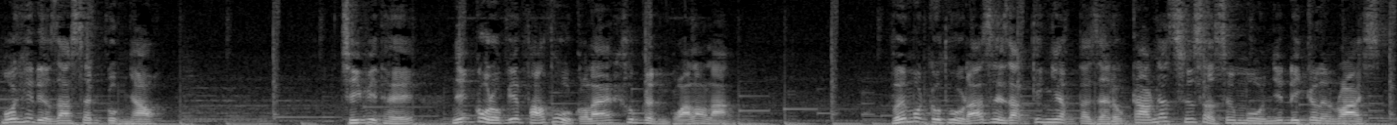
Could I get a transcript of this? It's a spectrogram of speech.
mỗi khi được ra sân cùng nhau. Chính vì thế, những cổ động viên pháo thủ có lẽ không cần quá lo lắng. Với một cầu thủ đã dày dặn kinh nghiệm tại giải đấu cao nhất xứ sở sương mù như Declan Rice,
